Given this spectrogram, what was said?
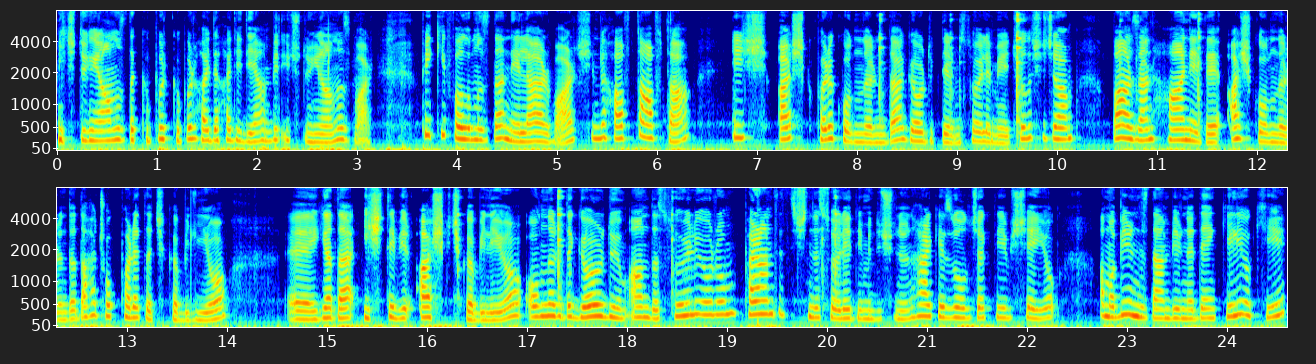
İç dünyanızda kıpır kıpır hadi hadi diyen bir iç dünyanız var. Peki falımızda neler var? Şimdi hafta hafta iş, aşk, para konularında gördüklerimi söylemeye çalışacağım. Bazen hanede aşk konularında daha çok para da çıkabiliyor. Ee, ya da işte bir aşk çıkabiliyor. Onları da gördüğüm anda söylüyorum. Parantez içinde söylediğimi düşünün. Herkes olacak diye bir şey yok. Ama birinizden birine denk geliyor ki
